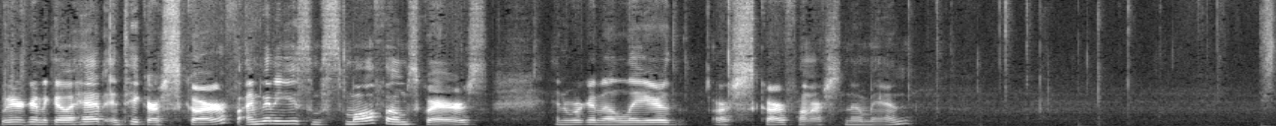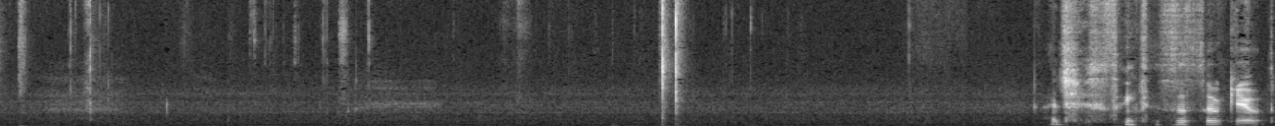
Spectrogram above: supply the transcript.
We are going to go ahead and take our scarf. I'm going to use some small foam squares and we're going to layer our scarf on our snowman. I just think this is so cute.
